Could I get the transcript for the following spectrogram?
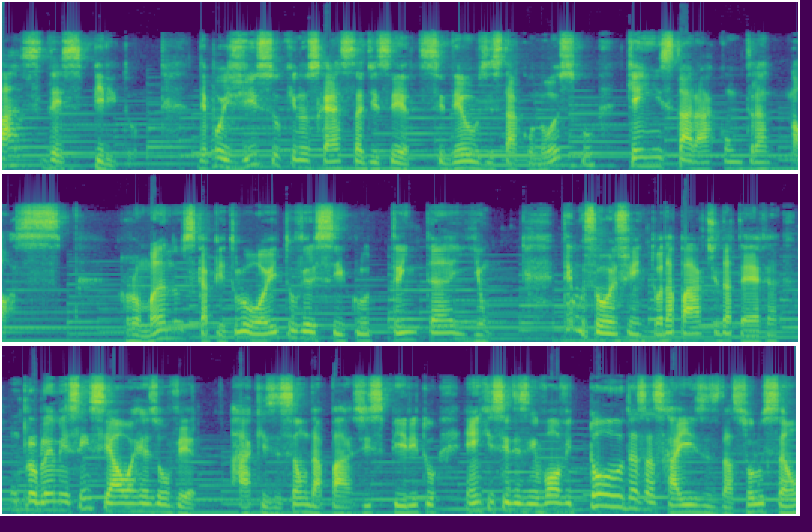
paz de espírito. Depois disso, que nos resta dizer: se Deus está conosco, quem estará contra nós? Romanos capítulo 8, versículo 31. Temos hoje em toda parte da terra um problema essencial a resolver: a aquisição da paz de espírito, em que se desenvolve todas as raízes da solução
